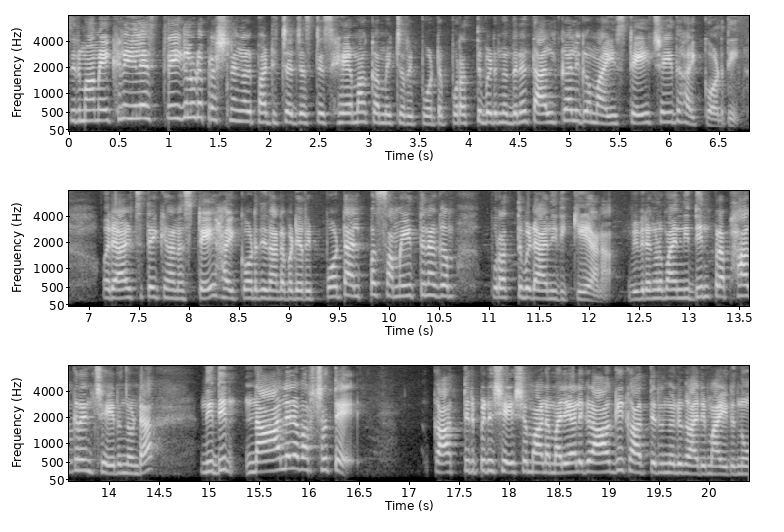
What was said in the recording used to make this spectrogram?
സിനിമാ മേഖലയിലെ സ്ത്രീകളുടെ പ്രശ്നങ്ങൾ പഠിച്ച ജസ്റ്റിസ് ഹേമ കമ്മിറ്റി റിപ്പോർട്ട് പുറത്തുവിടുന്നതിന് താൽക്കാലികമായി സ്റ്റേ ചെയ്ത് ഹൈക്കോടതി. ഒരാഴ്ചത്തേക്കാണ് സ്റ്റേ. ഹൈക്കോടതി നടപടി റിപ്പോർട്ട് അല്പസമയത്തിനകം പുറത്തുവിടാനിരിക്കെയാണ്. വിവരങ്ങളുമായി നിതിൻ പ്രഭാകരൻ ചേരുന്നുണ്ട്. നിതിൻ നാലര വർഷത്തെ കാത്തിരിപ്പിന് ശേഷമാണ് മലയാളികൾ ആകെ കാത്തിരുന്ന ഒരു കാര്യമായിരുന്നു.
